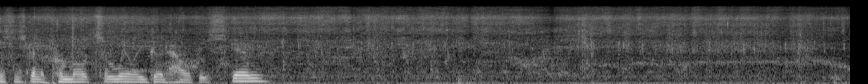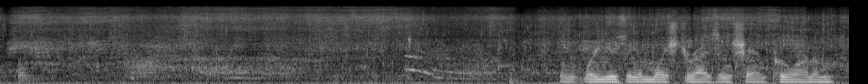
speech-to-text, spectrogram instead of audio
This is going to promote some really good healthy skin. We're using a moisturizing shampoo on them.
